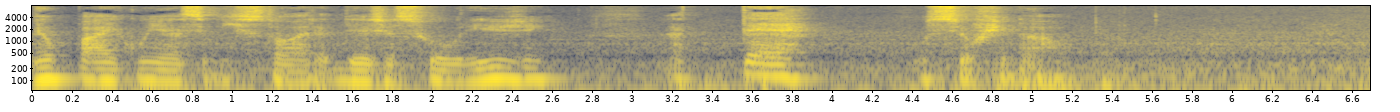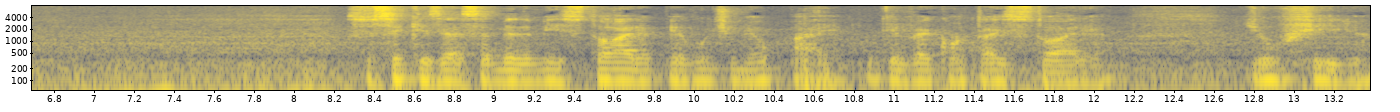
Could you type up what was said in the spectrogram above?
Meu pai conhece minha história desde a sua origem até o seu final. Se você quiser saber da minha história, pergunte ao meu pai, porque ele vai contar a história de um filho.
